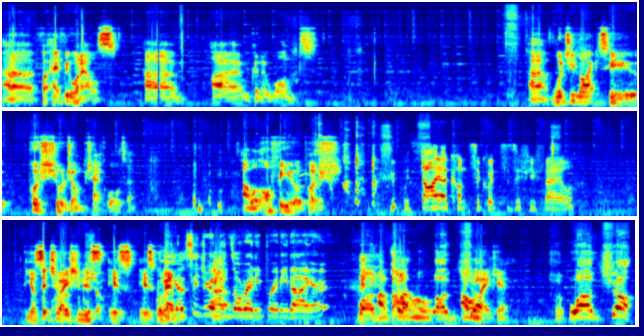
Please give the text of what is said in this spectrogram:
uh, for everyone else? Um, I'm gonna want. Uh, would you like to push your jump check, Walter? I will offer you a push. With dire consequences if you fail. Your situation is Sure. is is Well, grim, Your situation's already pretty dire. one uh, but I shot. will one I will shot. make it. One shot.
